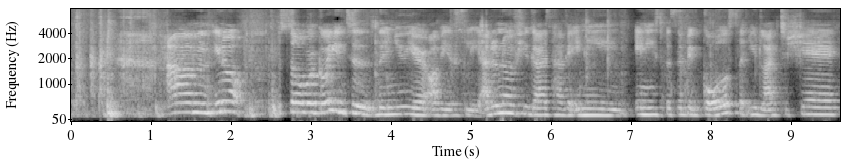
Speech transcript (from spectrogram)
Um, you know, so we're going into the new year. Obviously, I don't know if you guys have any any specific goals that you'd like to share,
